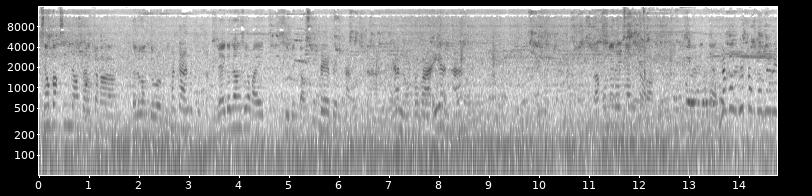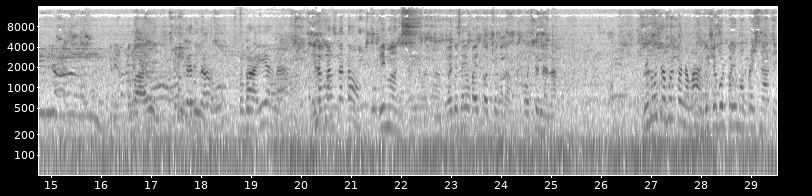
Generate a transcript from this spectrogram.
Isang vaccine lang po, tsaka dalawang dorm. Magkano po sa kanya? Lego lang sa'yo kahit 7,000. 7,000. Yan, no? Babae yan, ha? Pomeranian ito. Nakumplit ang Pomeranian. Babae. Ang ganda, oh. Babae yan, ha? Ilang months na to? 3 months. Lego sa'yo kahit 8 na lang. 8 na lang. Negotiable pa naman. Negotiable pa yung mga price natin.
